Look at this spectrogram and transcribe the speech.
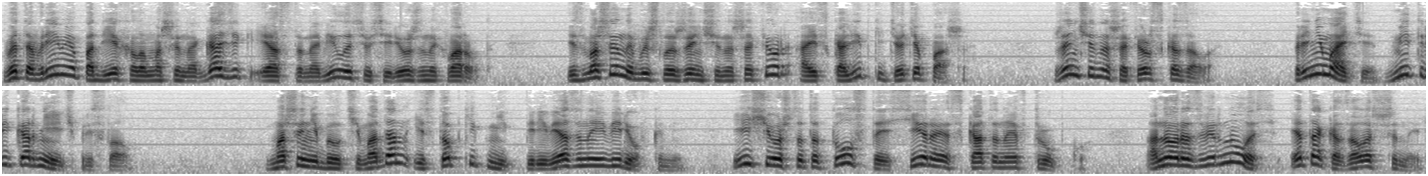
В это время подъехала машина Газик и остановилась у Сережиных ворот. Из машины вышла женщина-шофер, а из калитки тетя Паша. Женщина-шофер сказала: "Принимайте, Дмитрий Корнеевич прислал". В машине был чемодан и стопки книг, перевязанные веревками, и еще что-то толстое, серое, скатанное в трубку. Оно развернулось, это оказалось шинель.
